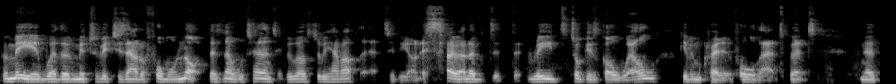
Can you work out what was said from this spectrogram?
for me, whether Mitrovic is out of form or not, there's no alternative. Who else do we have up there? To be honest, so I know Reid took his goal well. Give him credit for that, but you know.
